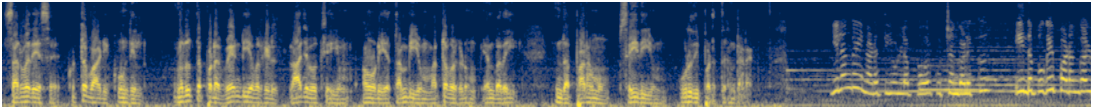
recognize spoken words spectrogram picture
சர்வதேச குற்றவாளி கூண்டில் நிறுத்தப்பட வேண்டியவர்கள் ராஜபக்சேயும் அவனுடைய தம்பியும் மற்றவர்களும் என்பதை இந்த படமும் செய்தியும் உறுதிப்படுத்துகின்றன. இலங்கை நடத்தியுள்ள போர் குற்றங்களுக்கு இந்த புகைப்படங்கள்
